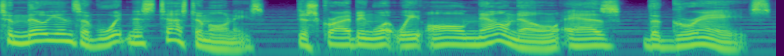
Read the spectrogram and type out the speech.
to millions of witness testimonies describing what we all now know as the Greys.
